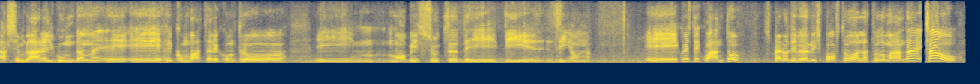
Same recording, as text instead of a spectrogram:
assemblare il Gundam e, e combattere contro i mobile suit di, di Zion. E questo è quanto. Spero di aver risposto alla tua domanda. Ciao!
